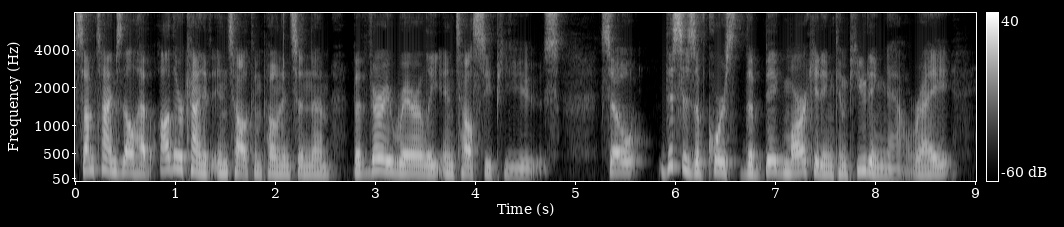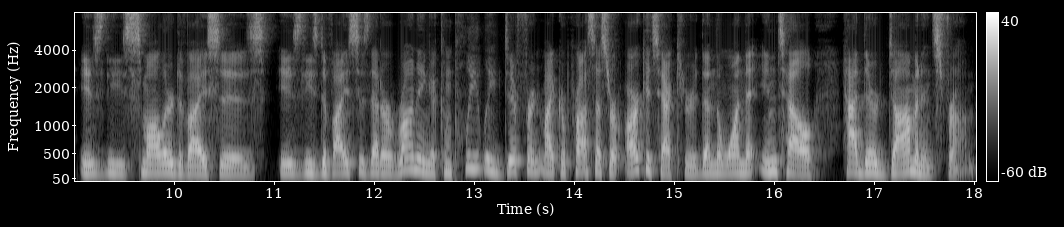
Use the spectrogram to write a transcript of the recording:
Sometimes they'll have other kind of Intel components in them, but very rarely Intel CPUs. So this is, of course, the big market in computing now, right? Is these smaller devices, is these devices that are running a completely different microprocessor architecture than the one that Intel had their dominance from.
